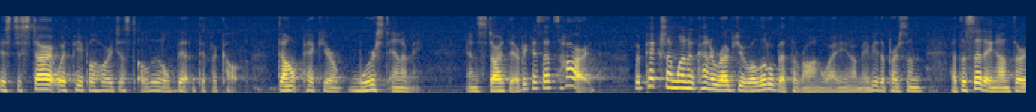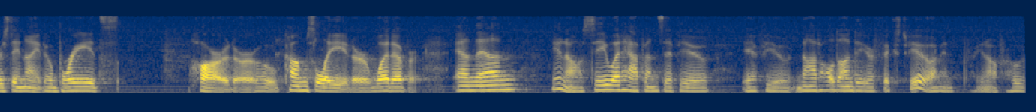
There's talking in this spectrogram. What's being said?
is to start with people who are just a little bit difficult. Don't pick your worst enemy and start there because that's hard. But pick someone who kind of rubs you a little bit the wrong way. You know, maybe the person at the sitting on Thursday night who breathes hard or who comes late or whatever. And then, you know, see what happens if you if you not hold on to your fixed view. I mean, you know, who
